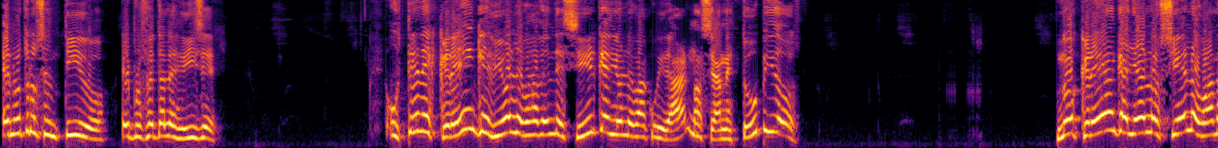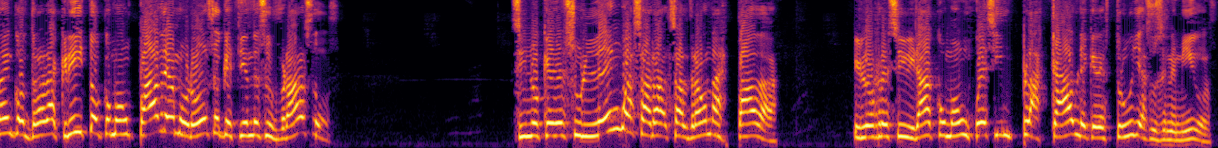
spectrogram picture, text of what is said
En otro sentido, el profeta les dice, ¿ustedes creen que Dios les va a bendecir, que Dios les va a cuidar? No sean estúpidos. No crean que allá en los cielos van a encontrar a Cristo como un Padre amoroso que extiende sus brazos, sino que de su lengua saldrá una espada y los recibirá como un juez implacable que destruye a sus enemigos.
